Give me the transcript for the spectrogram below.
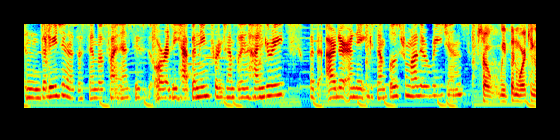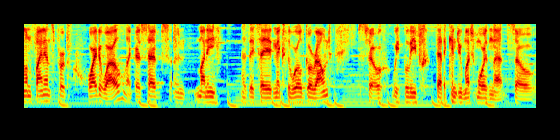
in the region, sustainable finance is already happening, for example, in Hungary, but are there any examples from other regions? So we've been working on finance for quite a while. Like I said, money, as they say, makes the world go round. So we believe that it can do much more than that. So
